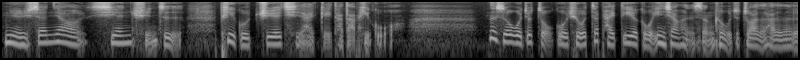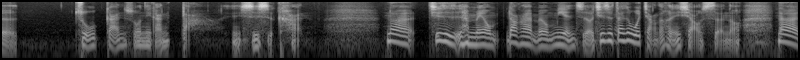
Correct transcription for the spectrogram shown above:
女生要掀裙子，屁股撅起来给他打屁股。那时候我就走过去，我在排第二个，我印象很深刻，我就抓着他的那个竹竿说：“你敢打，你试试看。”那其实很没有让他很没有面子哦。其实，但是我讲得很小声哦。那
